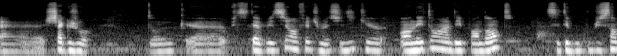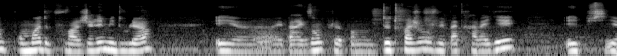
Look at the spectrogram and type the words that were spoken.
euh, chaque jour. Donc euh, petit à petit, en fait, je me suis dit que en étant indépendante, c'était beaucoup plus simple pour moi de pouvoir gérer mes douleurs. Et, par exemple, pendant 2-3 jours, je ne vais pas travailler. Et puis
